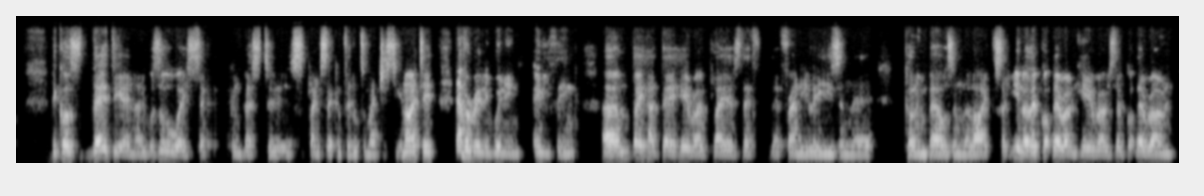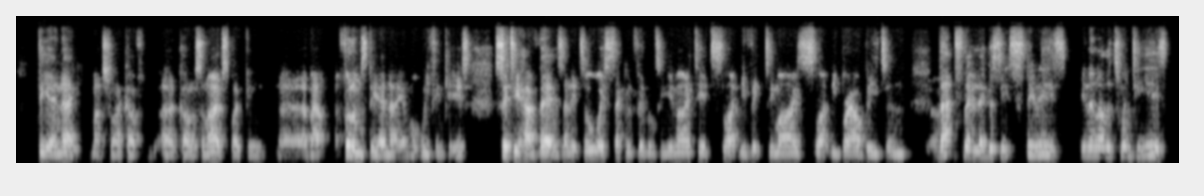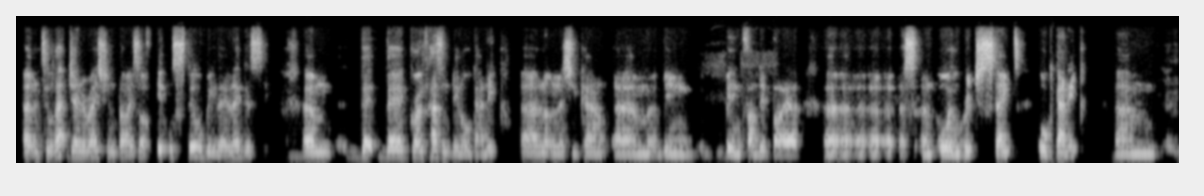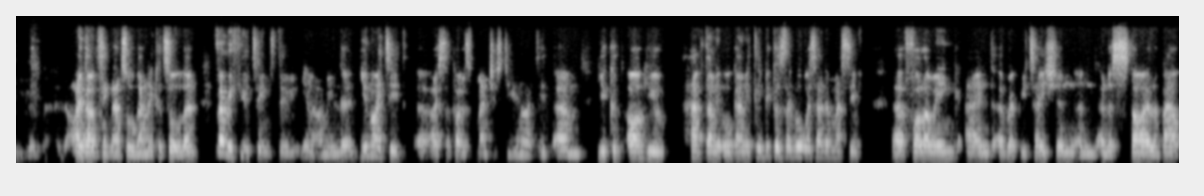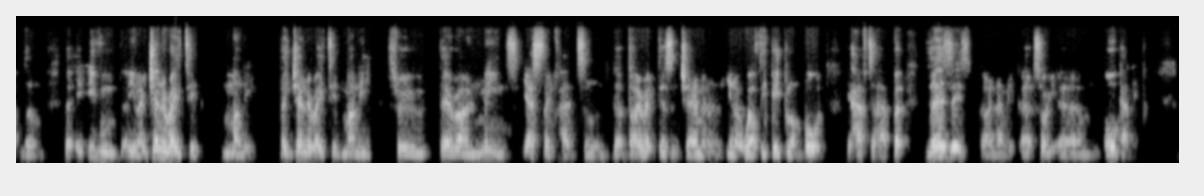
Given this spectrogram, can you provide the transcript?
because their DNA was always second best to playing second fiddle to Manchester United, never really winning anything. Um, they had their hero players, their, their Franny Lees and their Colin Bells and the like. So, you know, they've got their own heroes, they've got their own DNA, much like I've, uh, Carlos and I have spoken uh, about Fulham's DNA and what we think it is. City have theirs, and it's always second fiddle to United, slightly victimised, slightly browbeaten. Yeah. That's their legacy. It still is in another 20 years. Uh, until that generation dies off, it will still be their legacy. Mm. Um, their, their, growth hasn't been organic, uh, not unless you count um, being being funded by a, a, a, an oil-rich state organic. Um, I don't think that's organic at all. And very few teams do, you know, I mean, United, uh, I suppose, Manchester United, um, you could argue have done it organically because they've always had a massive uh, following and a reputation and, and a style about them that even, you know, generated money. They generated money through their own means. Yes, they've had some directors and chairmen and you know wealthy people on board. You have to have, but theirs is dynamic. Uh, sorry, um, organic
